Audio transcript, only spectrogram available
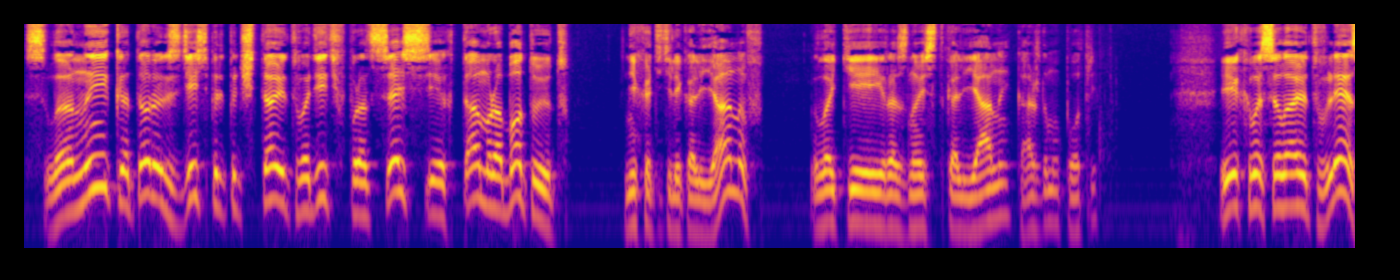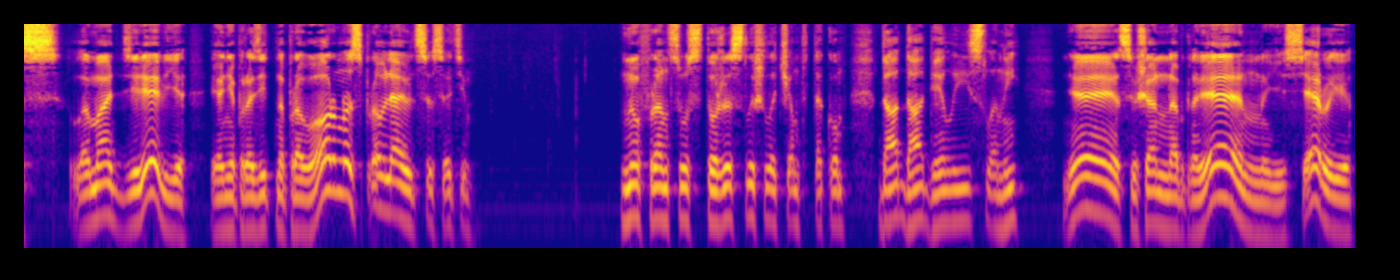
Слоны, которых здесь предпочитают водить в процессиях, там работают. Не хотите ли кальянов? Лакеи разносят кальяны, каждому по три. Их высылают в лес ломать деревья, и они поразительно проворно справляются с этим. Но француз тоже слышал о чем-то таком. Да-да, белые слоны. Нет, совершенно обыкновенные, серые.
